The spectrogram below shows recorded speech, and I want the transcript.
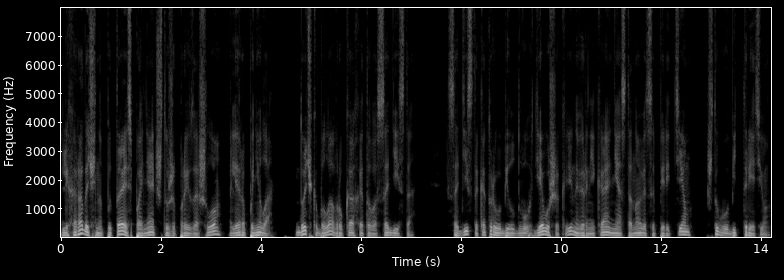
Лихорадочно пытаясь понять, что же произошло, Лера поняла. Дочка была в руках этого садиста. Садиста, который убил двух девушек и наверняка не остановится перед тем, чтобы убить третью,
